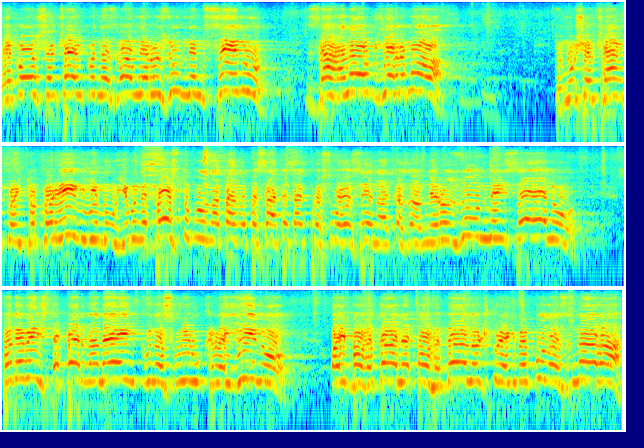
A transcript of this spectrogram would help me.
якого Шевченко назвав нерозумним сину, загнав ярмо. Тому Шевченко й докорив йому. Йому не просто було, напевно, писати так про свого сина, а казав, нерозумний сину. Подивись тепер на неньку, на свою Україну. Ой, Богдане, Богданочку, якби була знала,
